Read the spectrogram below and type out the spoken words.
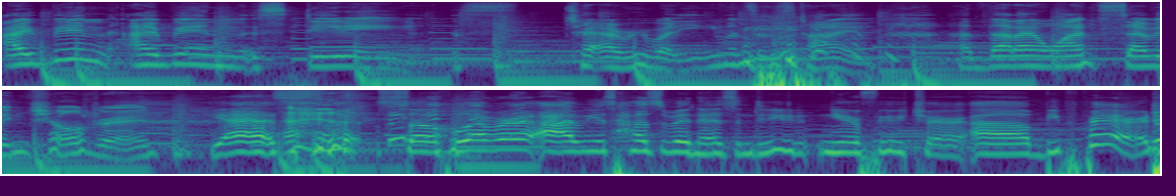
I've been I've been stating to everybody even since time that I want seven children. yes. so whoever Abby's husband is in the near future, uh, be prepared.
